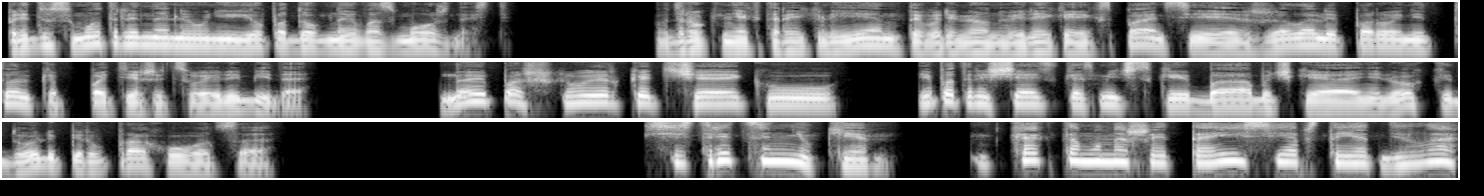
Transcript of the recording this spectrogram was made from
Предусмотрена ли у нее подобная возможность? Вдруг некоторые клиенты времен Великой экспансии желали порой не только потешить свою либидо, но и пошвыркать чайку и потрещать космической бабочке о нелегкой доле первопроходца. «Сестрица Нюки, как там у нашей Таисии обстоят дела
